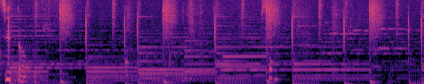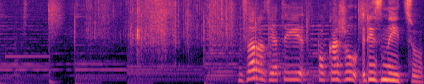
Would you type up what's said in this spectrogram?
Ці також. Все. Зараз я тобі покажу різницю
